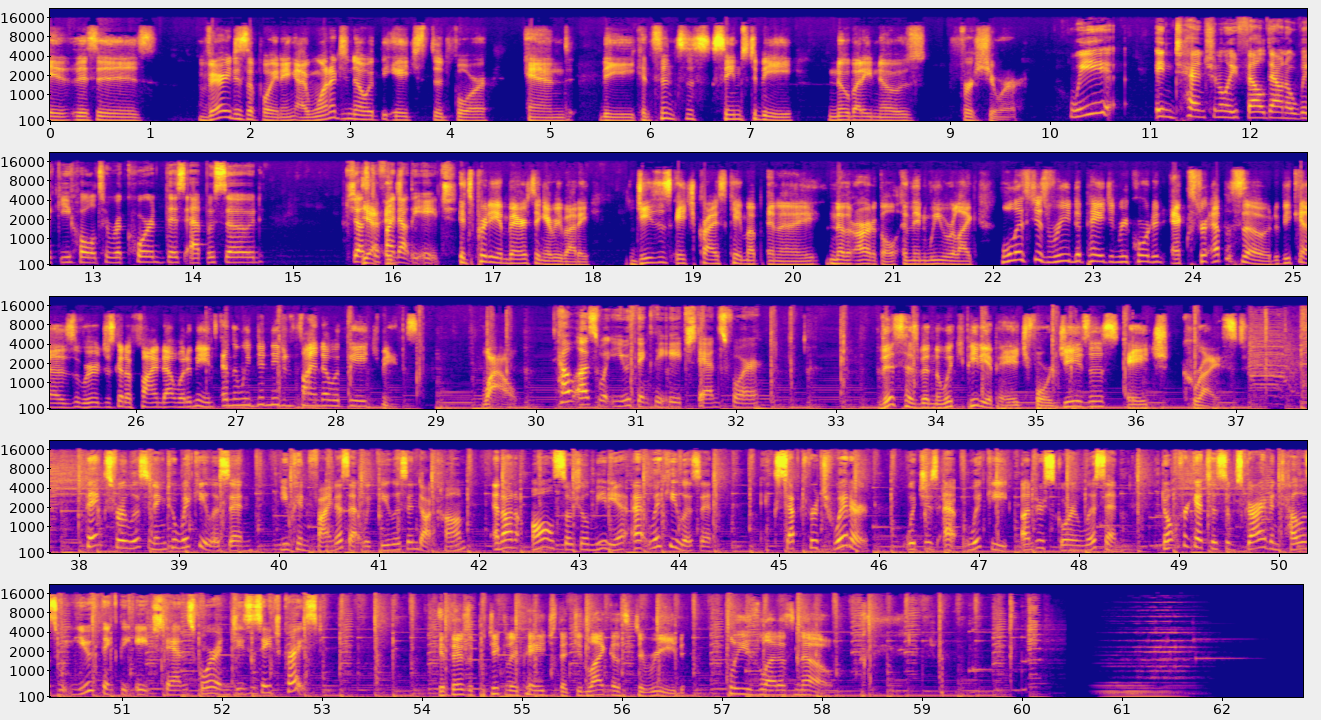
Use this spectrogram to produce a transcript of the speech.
It, this is very disappointing. I wanted to know what the H stood for, and the consensus seems to be nobody knows for sure. We intentionally fell down a wiki hole to record this episode just Yeah, to find out the H. It's pretty embarrassing, everybody. Jesus H. Christ came up in a, another article, and then we were like, well, let's just read the page and record an extra episode because we're just going to find out what it means. And then we didn't even find out what the H means. Wow. Tell us what you think the H stands for. This has been the Wikipedia page for Jesus H. Christ. Thanks for listening to WikiListen. You can find us at wikilisten.com and on all social media at WikiListen, except for Twitter, which is at wiki underscore listen. Don't forget to subscribe and tell us what you think the H stands for in Jesus H. Christ. If there's a particular page that you'd like us to read, please let us know.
